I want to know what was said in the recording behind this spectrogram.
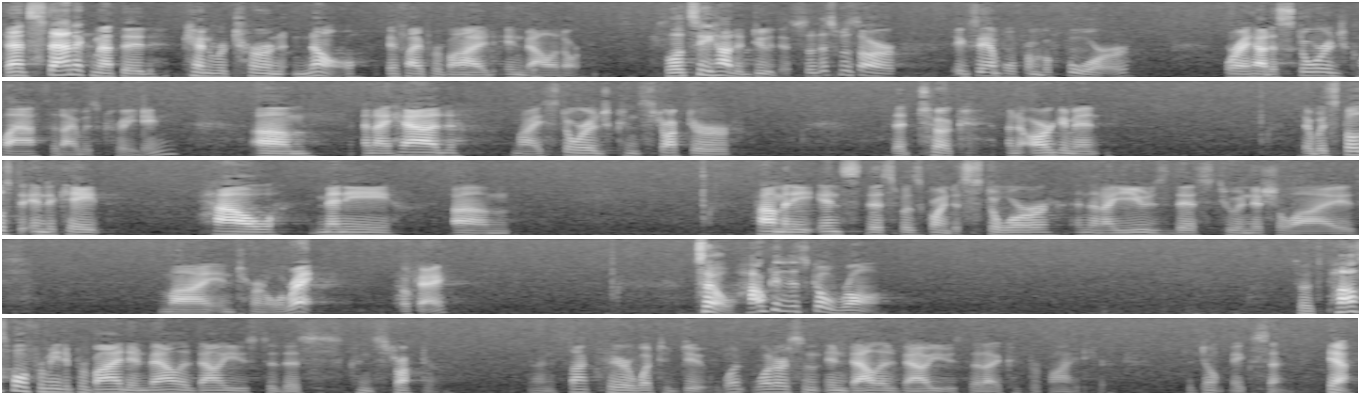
that static method can return null if I provide invalid arguments. So let's see how to do this. So this was our example from before, where I had a storage class that I was creating, um, and I had my storage constructor that took an argument that was supposed to indicate how many um, how many ints this was going to store, and then I used this to initialize my internal array. Okay? So, how can this go wrong? So it's possible for me to provide invalid values to this constructor. And it's not clear what to do. What, what are some invalid values that I could provide here that don't make sense? Yeah.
